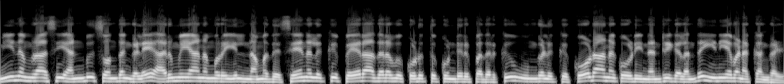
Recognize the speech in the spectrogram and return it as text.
மீனம் ராசி அன்பு சொந்தங்களே அருமையான முறையில் நமது சேனலுக்கு பேராதரவு கொடுத்து கொண்டிருப்பதற்கு உங்களுக்கு கோடான கோடி நன்றி கலந்த இனிய வணக்கங்கள்.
